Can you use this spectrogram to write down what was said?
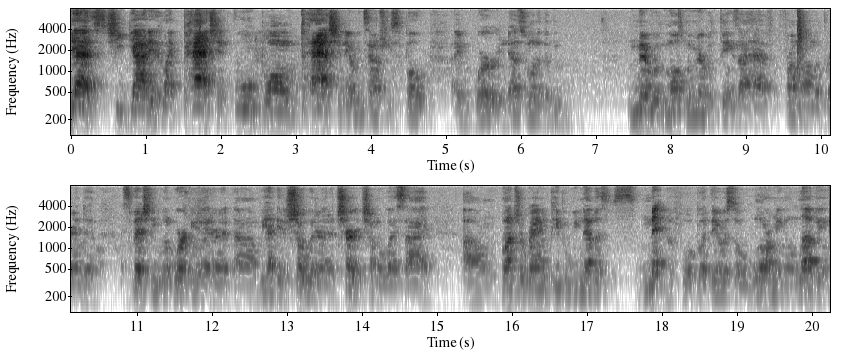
yes, she got it, like passion, full blown passion every time she spoke a word. And that's one of the memorable, most memorable things I have from Mama Brenda, especially when working with her. Uh, we had did a show with her at a church on the west side. A um, bunch of random people we never met before, but they were so warming and loving.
